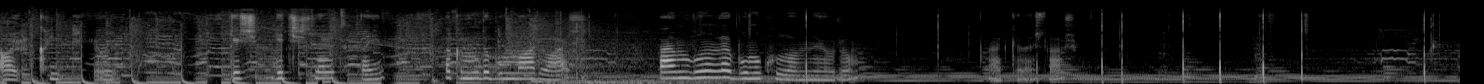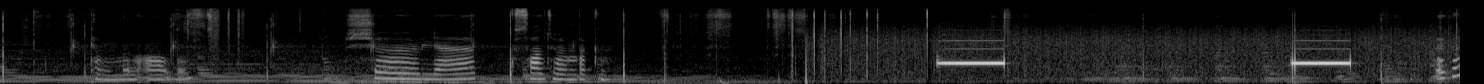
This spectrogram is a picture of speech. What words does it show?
ay klik. Geç, geçişlere tıklayın. Bakın burada bunlar var. Ben bunu ve bunu kullanıyorum. Arkadaşlar. Bunu aldım. Şöyle kısaltıyorum bakın. Bakın.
